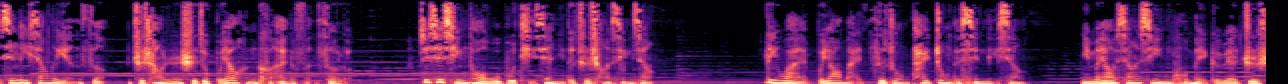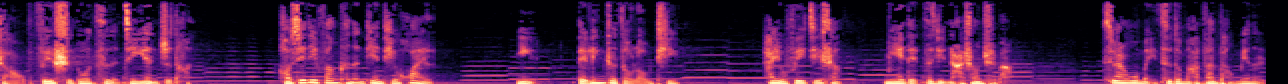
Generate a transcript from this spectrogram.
行李箱的颜色。职场人士就不要很可爱的粉色了，这些行头无不体现你的职场形象。另外，不要买自重太重的行李箱，你们要相信我每个月至少飞十多次的经验之谈。好些地方可能电梯坏了，你得拎着走楼梯；还有飞机上，你也得自己拿上去吧。虽然我每次都麻烦旁边的人，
